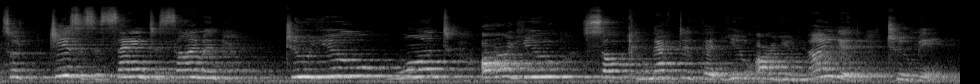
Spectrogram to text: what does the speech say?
So Jesus is saying to Simon, do you want, are you so connected that you are united to me?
